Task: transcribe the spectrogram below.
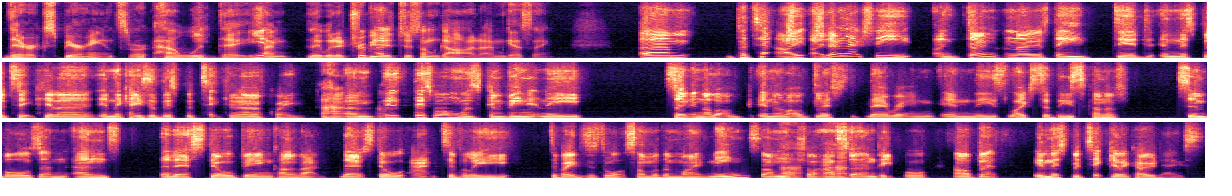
their experience, or how would they? Yeah. I'm, they would attribute it to some god. I'm guessing. Um, I, I don't actually, I don't know if they did in this particular, in the case of this particular earthquake. Uh-huh, Um, uh-huh. this, this one was conveniently, so in a lot of in a lot of glyphs, they're written in these, like I said, these kind of symbols, and and they're still being kind of act, they're still actively debated as to what some of them might mean. So I'm not Uh, sure how uh-huh. certain people are, but in this particular codex,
